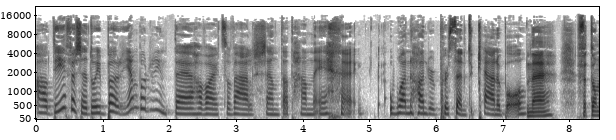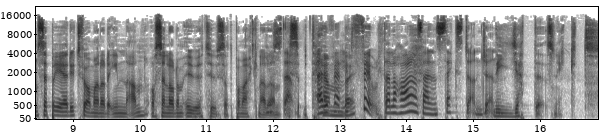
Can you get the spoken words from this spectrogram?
ja, det är för sig. Då i början borde det inte ha varit så välkänt att han är 100% cannibal. Nej, för de separerade ju två månader innan och sen la de ut huset på marknaden i september. Är det väldigt fult eller har han så här en sex dungeon? Det är jättesnyggt.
